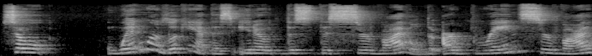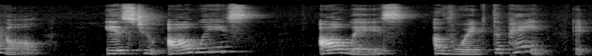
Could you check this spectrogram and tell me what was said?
So when we're looking at this, you know, this this survival, the, our brain's survival is to always, always avoid the pain. It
